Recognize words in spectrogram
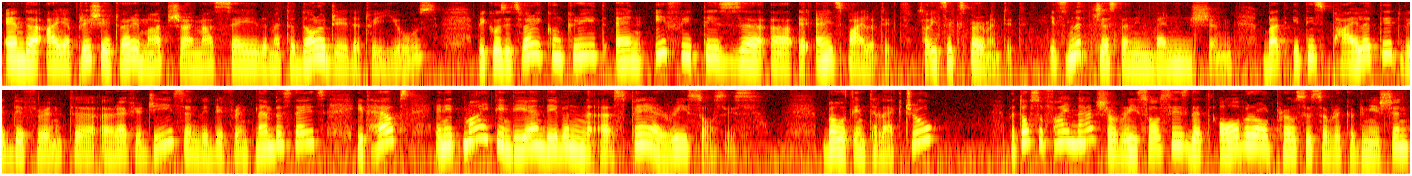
And uh, I appreciate very much, I must say, the methodology that we use because it's very concrete and if it is, uh, uh, and it's piloted, so it's experimented. It's not just an invention, but it is piloted with different uh, refugees and with different member states. It helps, and it might in the end even uh, spare resources, both intellectual, but also financial resources that overall process of recognition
